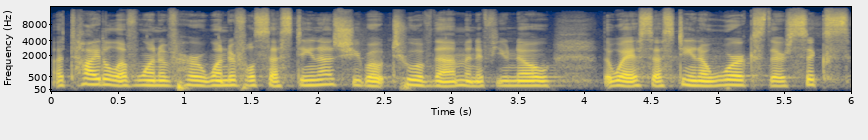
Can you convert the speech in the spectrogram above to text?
a title of one of her wonderful sestinas. She wrote two of them, and if you know the way a sestina works, there are six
